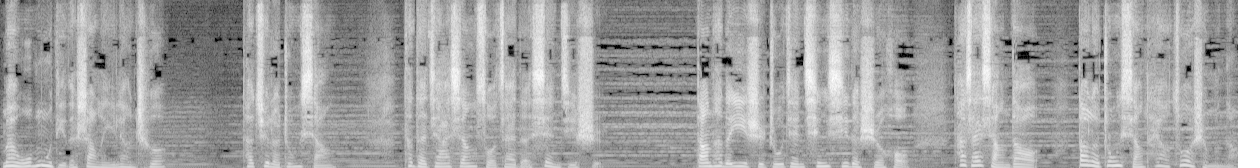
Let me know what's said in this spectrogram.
漫无目的的上了一辆车，他去了钟祥，他的家乡所在的县级市。当他的意识逐渐清晰的时候，他才想到，到了钟祥，他要做什么呢？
